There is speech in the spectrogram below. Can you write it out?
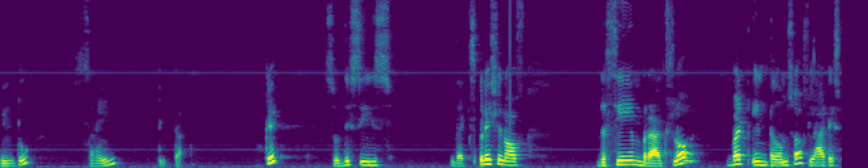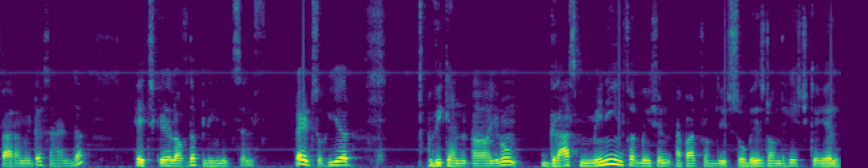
into sine theta okay so this is the expression of the same Bragg's law but in terms of lattice parameters and the HKL of the plane itself right? So here we can uh, you know grasp many information apart from this. So based on the HKL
